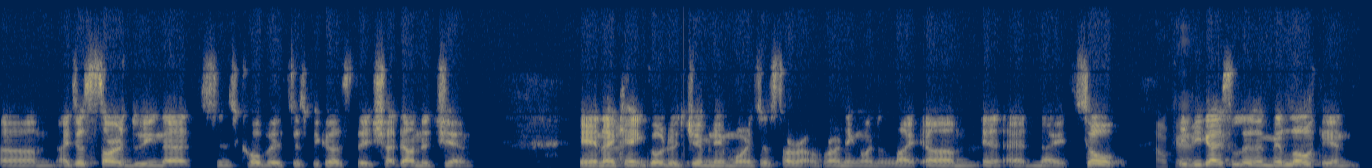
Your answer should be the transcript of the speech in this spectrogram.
Um, I just started doing that since COVID, just because they shut down the gym, and I can't go to the gym anymore. I just started running on the light um, at night. So okay. if you guys live in Midlothian,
